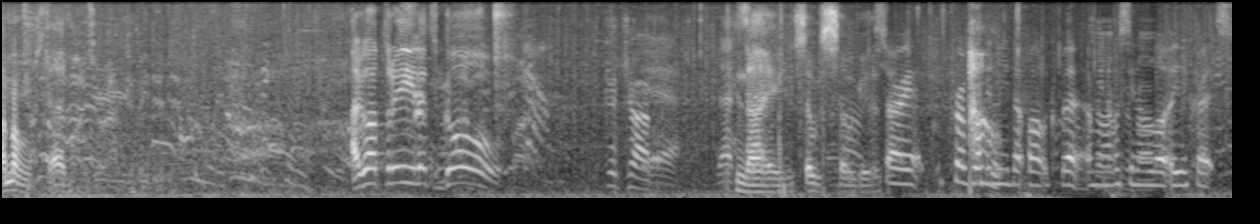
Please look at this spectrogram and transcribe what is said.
I'm almost dead. I got three. Let's go. Good job. Yeah, that's it. Nice. That was so good. Sorry, probably didn't need that bulk, but I mean, I've seen a lot of your crits.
